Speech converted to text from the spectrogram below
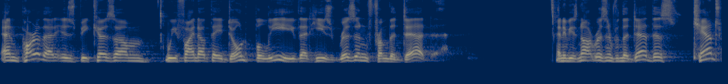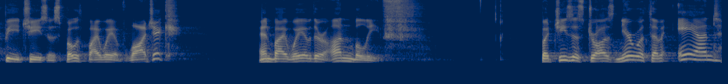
And part of that is because um, we find out they don't believe that he's risen from the dead. And if he's not risen from the dead, this can't be Jesus, both by way of logic and by way of their unbelief. But Jesus draws near with them and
